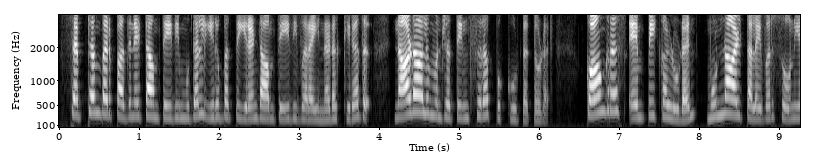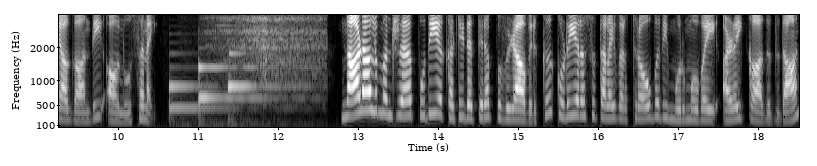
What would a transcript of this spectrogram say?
செப்டம்பர் பதினெட்டாம் தேதி முதல் இருபத்தி இரண்டாம் தேதி வரை நடக்கிறது நாடாளுமன்றத்தின் சிறப்பு கூட்டத்தொடர். காங்கிரஸ் எம்பிக்களுடன் முன்னாள் தலைவர் சோனியா காந்தி ஆலோசனை. நாடாளுமன்ற புதிய கட்டிட திறப்பு விழாவிற்கு குடியரசுத் தலைவர் திரௌபதி முர்முவை அழைக்காததுதான்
